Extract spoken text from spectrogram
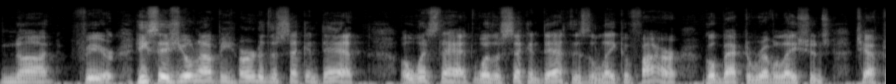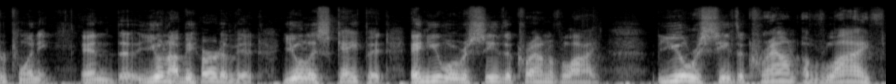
not fear. He says, You'll not be hurt of the second death. Oh, what's that? Well, the second death is the lake of fire. Go back to Revelations chapter 20 and uh, you'll not be hurt of it. You'll escape it, and you will receive the crown of life. You'll receive the crown of life.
